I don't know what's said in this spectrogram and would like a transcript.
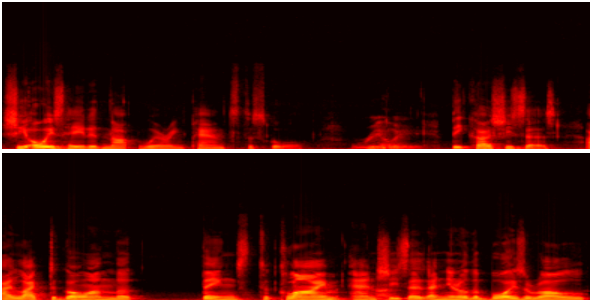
She always hated not wearing pants to school. Really? because she says I like to go on the things to climb, and she uh-huh. says, and you know the boys are all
